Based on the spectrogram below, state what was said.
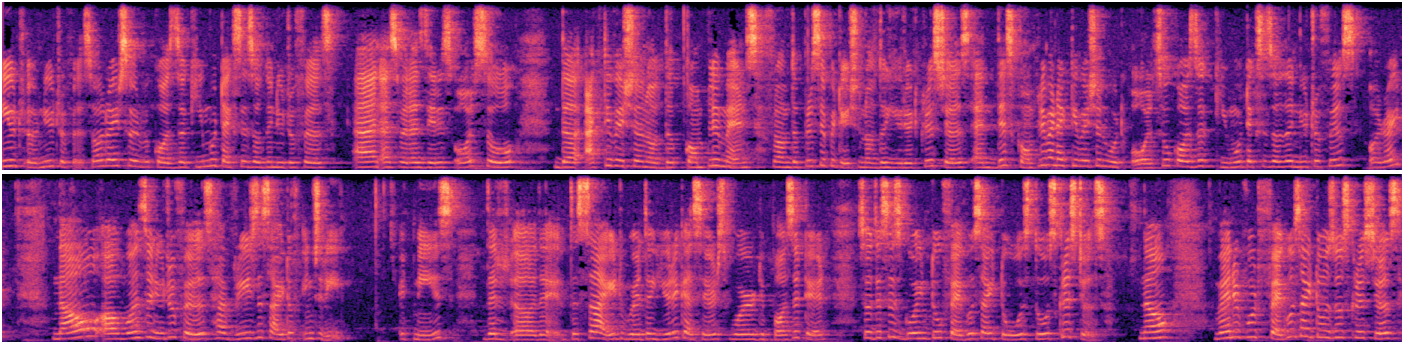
neut uh, neutrophils. All right so it will cause the chemotaxis of the neutrophils and as well as there is also the activation of the complements from the precipitation of the urate crystals and this complement activation would also cause the chemotaxis of the neutrophils. All right now uh, once the neutrophils have reached the site of injury it means the, uh, the the site where the uric acids were deposited so this is going to phagocytose those crystals now when it would phagocytose those crystals,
